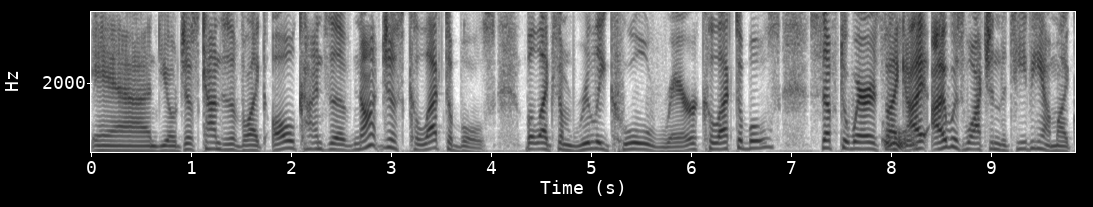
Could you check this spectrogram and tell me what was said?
and you know just kinds of like all kinds of not just collectibles but like some really cool rare collectibles stuff to where it's Ooh. like I, I was watching the tv i'm like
